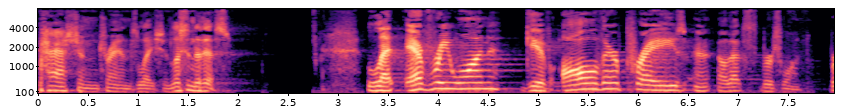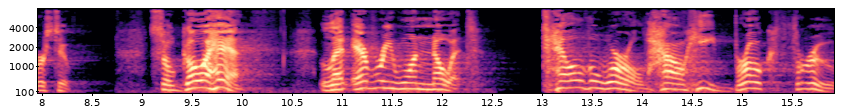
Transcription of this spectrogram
Passion Translation. Listen to this. Let everyone give all their praise. And, oh, that's verse 1. Verse 2. So go ahead. Let everyone know it. Tell the world how he broke through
